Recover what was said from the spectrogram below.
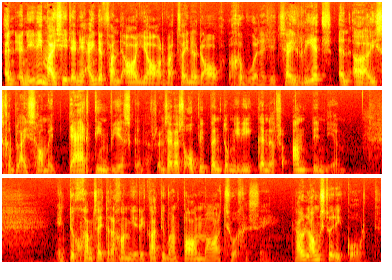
En en hierdie meisie het aan die einde van haar jaar wat sy nou daar gewoon het, het sy reeds in 'n huis gebly saam met 13 weeskinders. En sy was op die punt om hierdie kinders aan te neem. En toe gaan sy terug Amerika toe want pa en ma het so gesê. Nou lank storie kort.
